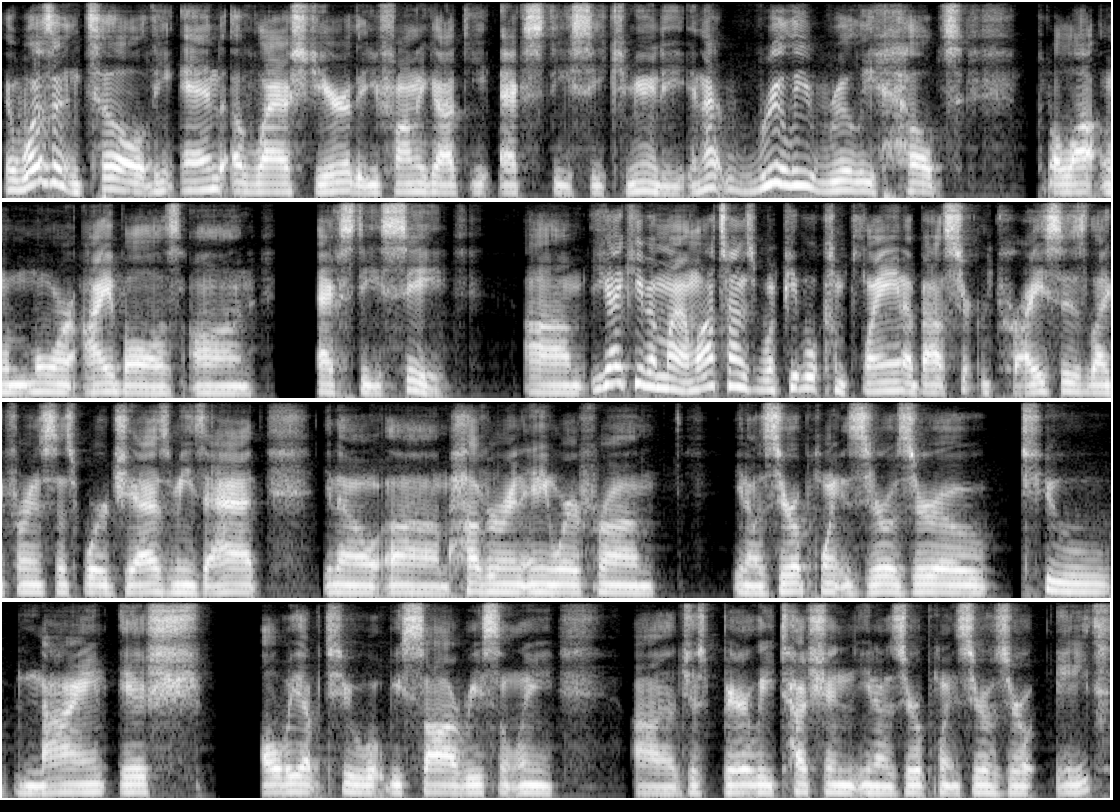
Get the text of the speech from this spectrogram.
it wasn't until the end of last year that you finally got the XDC community. And that really, really helped put a lot more eyeballs on XDC. Um, you gotta keep in mind a lot of times when people complain about certain prices, like for instance where Jasmy's at, you know, um, hovering anywhere from you know 0.0029 ish all the way up to what we saw recently, uh, just barely touching you know 0.008.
